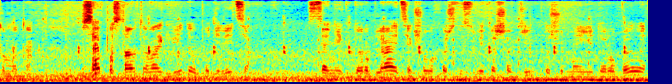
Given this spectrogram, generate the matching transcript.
тому так. Все, поставте лайк відео, поділіться. Сценік доробляється, якщо ви хочете собі теж автівку, щоб ми її доробили.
